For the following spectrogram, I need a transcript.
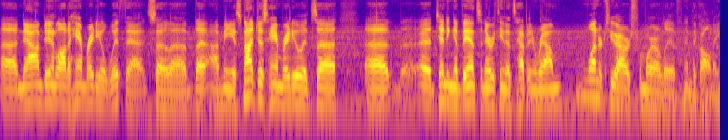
Uh, now I'm doing a lot of ham radio with that. So, uh, but I mean, it's not just ham radio. It's uh, attending events and everything that's happening around one or two hours from where I live in the colony.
